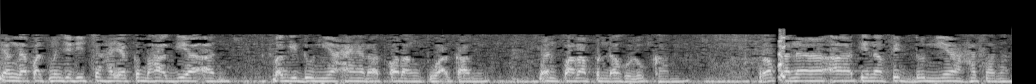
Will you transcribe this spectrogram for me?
yang dapat menjadi cahaya kebahagiaan bagi dunia akhirat orang tua kami dan para pendahulu kami. Rabbana atina fid dunya hasanah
